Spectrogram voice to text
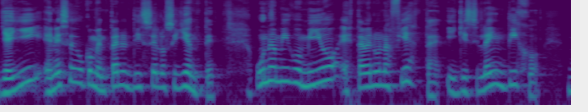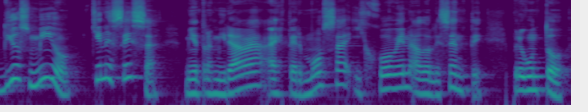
Y allí, en ese documental, dice lo siguiente. Un amigo mío estaba en una fiesta y Ghislaine dijo, Dios mío, ¿quién es esa? Mientras miraba a esta hermosa y joven adolescente. Preguntó,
